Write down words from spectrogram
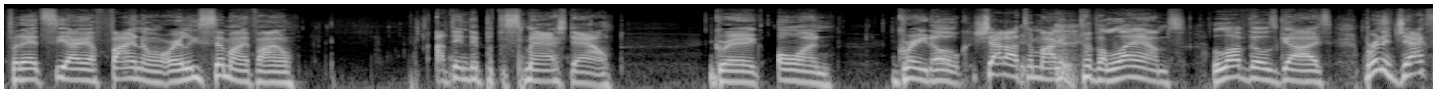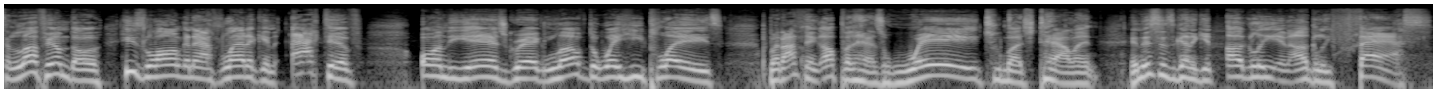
for that CIF final or at least semifinal. I think they put the smash down, Greg, on Great Oak. Shout out to my to the Lambs. Love those guys. Brennan Jackson, love him though. He's long and athletic and active on the edge, Greg. Love the way he plays. But I think Upland has way too much talent, and this is gonna get ugly and ugly fast.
